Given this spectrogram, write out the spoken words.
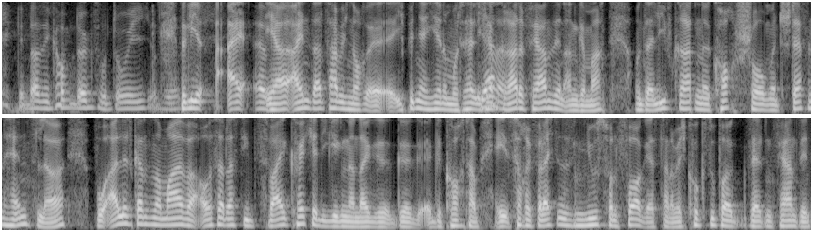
genau, sie kommen nirgendwo durch. So. Wirklich, ein, ja, einen Satz habe ich noch. äh, Ich bin ja hier in einem Hotel. Ich Ähm, habe gerade Fernsehen angemacht und da lief gerade eine Kochshow mit Steffen Hensler, wo alles ganz normal war, außer dass die zwei Köche, die gegeneinander ge ge gekocht haben. Ey, sorry, vielleicht ist es News von vorgestern, aber ich gucke super selten Fernsehen.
